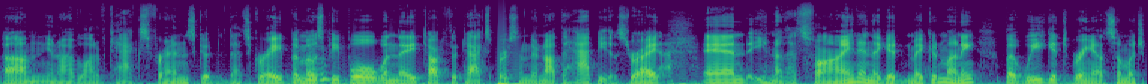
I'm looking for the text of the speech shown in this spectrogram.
um, you know, I have a lot of tax friends. Good, that's great. But most people, when they talk to their tax person, they're not the happiest, right? Yeah. And you know that's fine, and they get make good money. But we get to bring out so much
